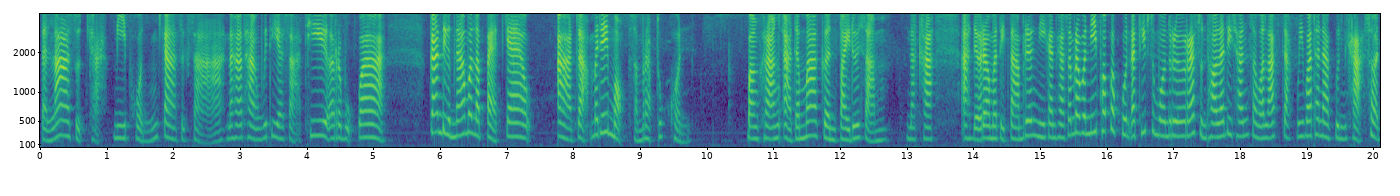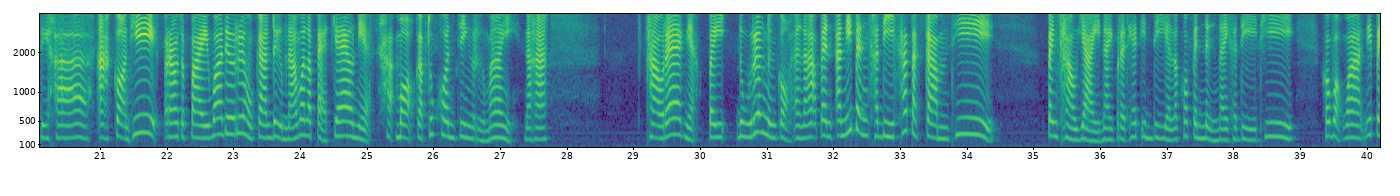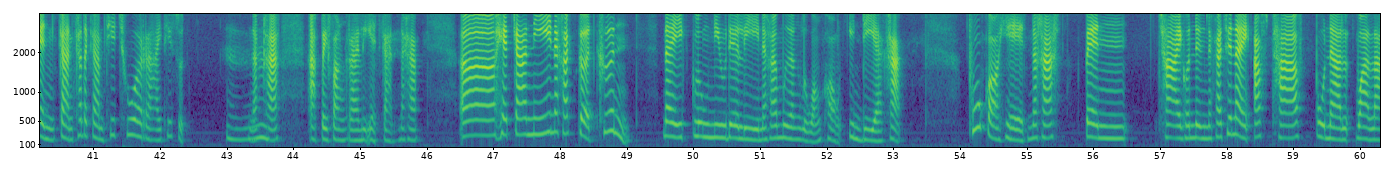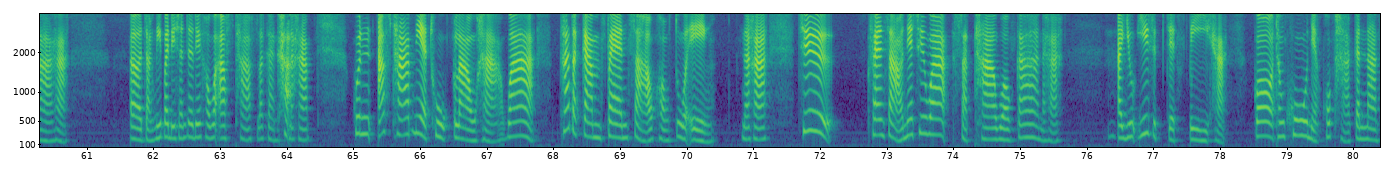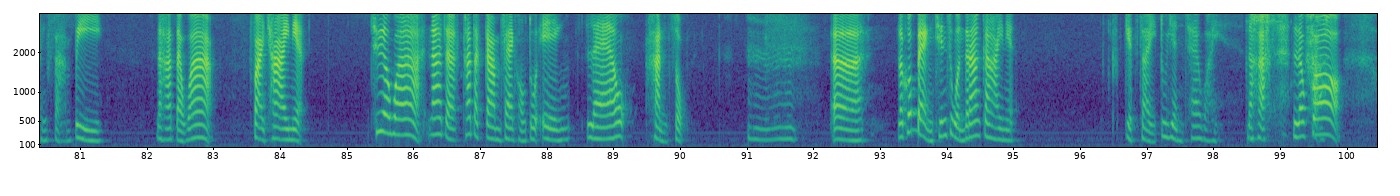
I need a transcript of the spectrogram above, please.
แต่ล่าสุดค่ะ มีผลการศึกษานะคะทางวิทยาศาสตร์ที่ระบุว่า การดื่มน้ำวันละ 8 แก้ว อาจจะไม่ได้เหมาะสำหรับทุกคน บางครั้งอาจจะมากเกินไปด้วยซ้ำ นะคะอะเดี๋ยวเรามาติดตามเรื่องนี้กันค่ะสำหรับวันนี้พบกับคุณอาทิตย์สุมนเรืองรัศนทรและดิฉันสวรักษ์จากวิวัฒนาคุณค่ะ สวัสดีค่ะอะก่อนที่เราจะไปว่าด้วยเรื่องของการดื่มน้ำวันละ 8 แก้วเนี่ยค่ะเหมาะกับทุกคนจริงหรือไม่นะคะข่าวแรกเนี่ยไปดูเรื่องหนึ่งก่อนนะคะเป็นอันนี้เป็นคดีฆาตกรรมที่เป็นข่าวใหญ่ในประเทศอินเดีย แล้วก็เป็นหนึ่งในคดีที่เขาบอกว่านี่เป็นการฆาตกรรมที่ชั่วร้ายที่สุดอืม นะคะอะไปฟังรายละเอียดกันนะคะเอ่อเหตุการณ์นี้นะคะเกิดขึ้นในกรุงนิวเดลีนะคะเมืองหลวงของอินเดียค่ะ ผู้ก่อเหตุนะคะเป็นชายคนหนึ่งนะคะชื่อนายอัฟทาฟปูนาวาลาค่ะเอ่อจากนี้ไปดิฉันจะเรียกเขาว่าอัฟทาฟแล้วกันค่ะนะคะ คุณอัฟทาฟเนี่ยถูกกล่าวหาว่าฆาตกรรมแฟนสาวของตัวเองนะคะ ชื่อ แฟนสาวเนี่ยชื่อว่าศรัทธาวอลก้านะคะ อายุ 27 ปีค่ะ ก็ทั้งคู่เนี่ยคบหากันนานถึง 3 ปีนะคะ แต่ว่าฝ่ายชายเนี่ย เชื่อว่าน่าจะฆาตกรรมแฟนของตัวเอง แล้วหั่นศพอืมเอ่อแล้วก็แบ่งชิ้นส่วนร่างกายเนี่ย เก็บใส่ตู้เย็นแช่ไว้นะคะ แล้วก็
